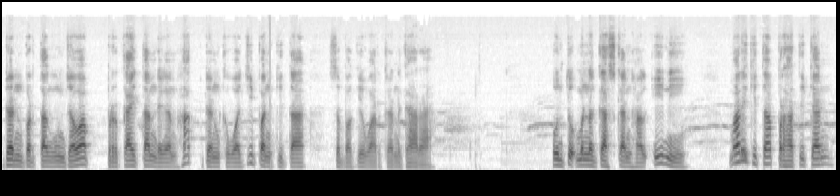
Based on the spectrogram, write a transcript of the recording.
dan bertanggung jawab berkaitan dengan hak dan kewajiban kita sebagai warga negara. Untuk menegaskan hal ini, mari kita perhatikan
